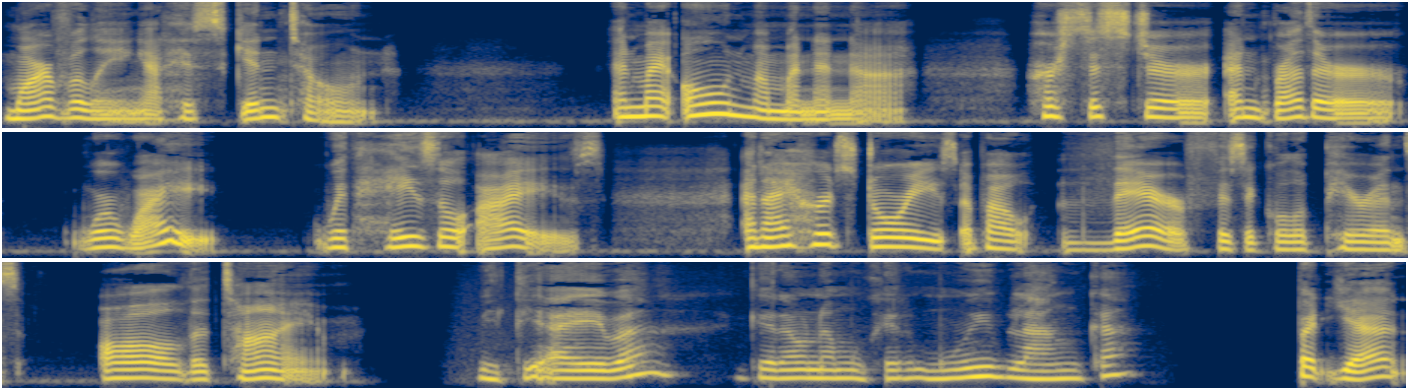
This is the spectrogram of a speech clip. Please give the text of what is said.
marveling at his skin tone. And my own mama Nena, her sister and brother were white with hazel eyes. And I heard stories about their physical appearance all the time. Mi tía Eva, que era una mujer muy blanca. But yet,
